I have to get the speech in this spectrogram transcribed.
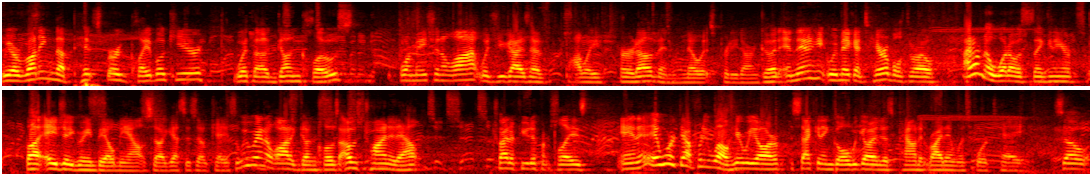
We are running the Pittsburgh playbook here with a gun close formation a lot, which you guys have probably heard of and know it's pretty darn good. And then we make a terrible throw. I don't know what I was thinking here, but AJ Green bailed me out, so I guess it's okay. So we ran a lot of gun close. I was trying it out, tried a few different plays, and it, worked out pretty well. Here we are, second and goal. We go ahead and just pound it right in with Forte. So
